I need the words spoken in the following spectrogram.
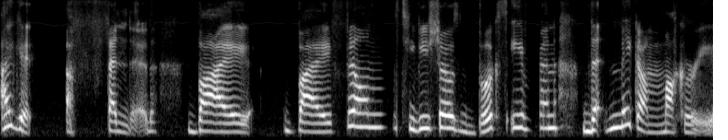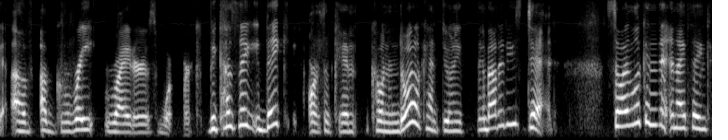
I get offended by by films, TV shows, books even that make a mockery of a great writer's work because they they Arthur Conan Doyle can't do anything about it. He's dead. So I look at it and I think,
